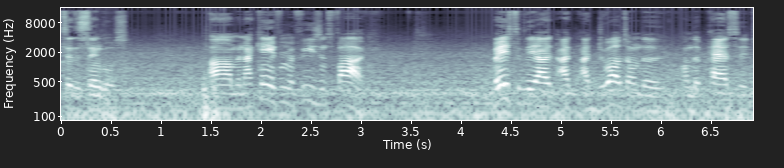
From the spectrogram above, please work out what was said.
to the singles. Um, and I came from Ephesians 5 basically I, I, I dwelt on the on the passage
